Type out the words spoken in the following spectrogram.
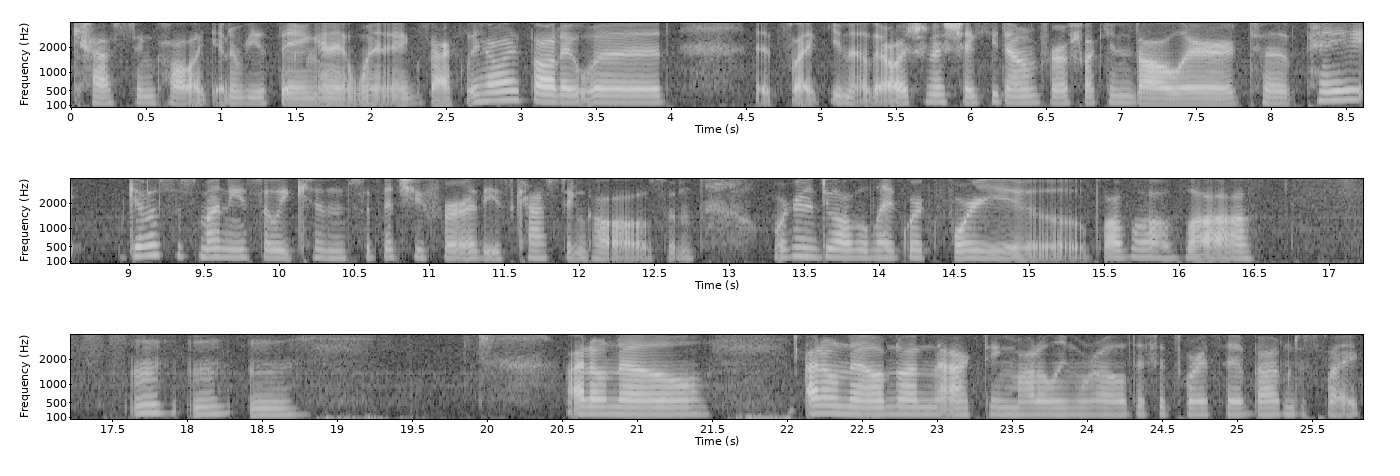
casting call, like interview thing, and it went exactly how I thought it would. It's like, you know, they're always trying to shake you down for a fucking dollar to pay give us this money so we can submit you for these casting calls and we're going to do all the legwork for you. Blah, blah, blah. Mm, mm, mm. I don't know. I don't know. I'm not in the acting modeling world if it's worth it, but I'm just like,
